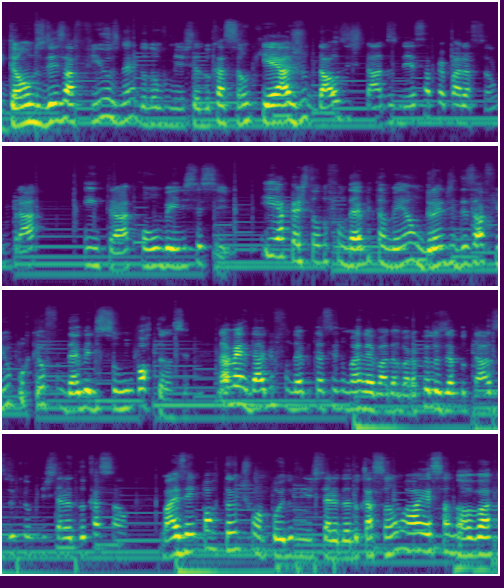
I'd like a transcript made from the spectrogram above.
então, um dos desafios né, do novo ministro da Educação que é ajudar os estados nessa preparação para entrar com o BNCC. E a questão do Fundeb também é um grande desafio, porque o Fundeb é de suma importância. Na verdade, o Fundeb está sendo mais levado agora pelos deputados do que o Ministério da Educação. mas é importante o apoio do Ministério da Educação a essa nova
